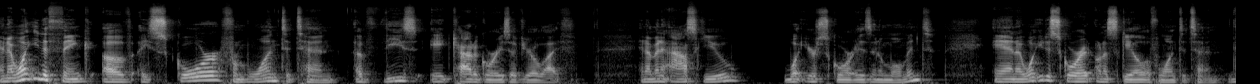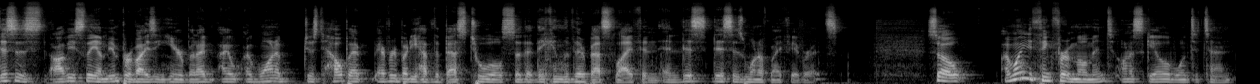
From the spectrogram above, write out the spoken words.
And i want you to think of a score from 1 to 10 of these eight categories of your life. And i'm going to ask you what your score is in a moment and I want you to score it on a scale of 1 to 10. This is obviously, I'm improvising here, but I, I, I want to just help everybody have the best tools so that they can live their best life. And, and this, this is one of my favorites. So I want you to think for a moment on a scale of 1 to 10.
